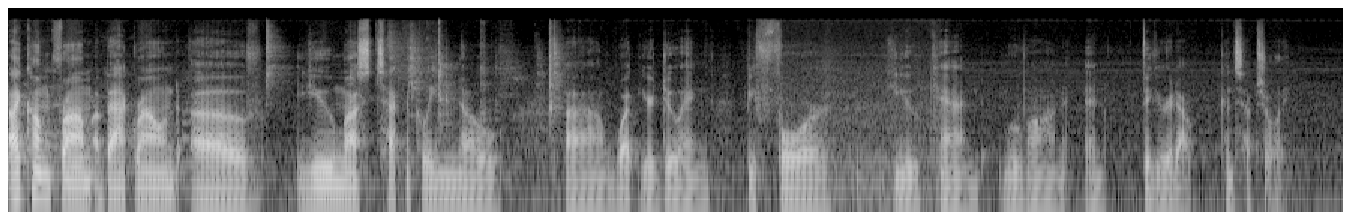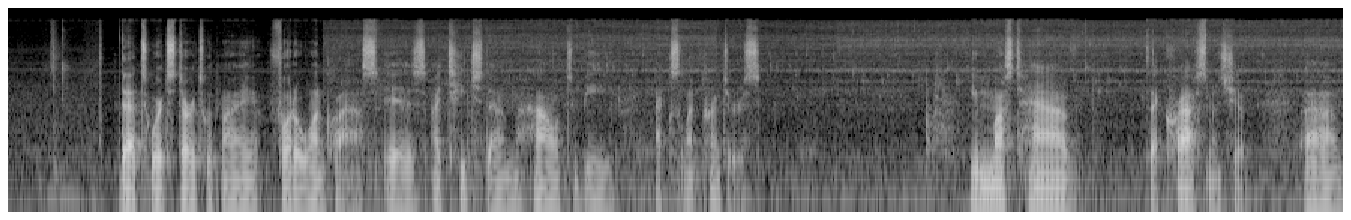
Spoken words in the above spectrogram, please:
I come from a background of you must technically know uh, what you're doing before you can move on and figure it out conceptually that's where it starts with my Photo One class, is I teach them how to be excellent printers. You must have that craftsmanship um,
